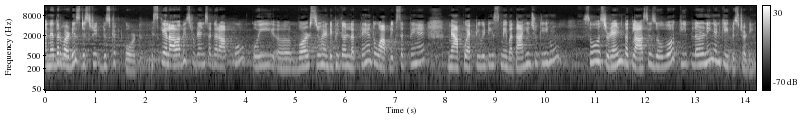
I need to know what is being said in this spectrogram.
Another word is district district court इसके अलावा भी स्टूडेंट्स अगर आपको कोई वर्ड्स जो हैं डिफ़िकल्ट लगते हैं तो वो आप लिख सकते हैं। मैं आपको एक्टिविटीज़ में बता ही चुकी हूँ। So student, the class is over. Keep learning and keep studying.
